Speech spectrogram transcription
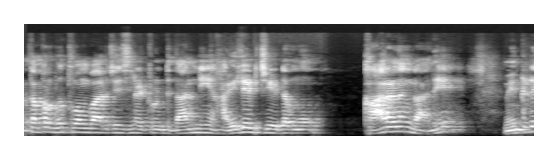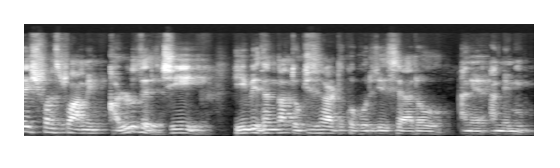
గత ప్రభుత్వం వారు చేసినటువంటి దాన్ని హైలైట్ చేయడము కారణంగానే వెంకటేశ్వర స్వామి కళ్ళు తెరిచి ఈ విధంగా తొక్కిసలాటకు గురి చేశారు అనే అని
